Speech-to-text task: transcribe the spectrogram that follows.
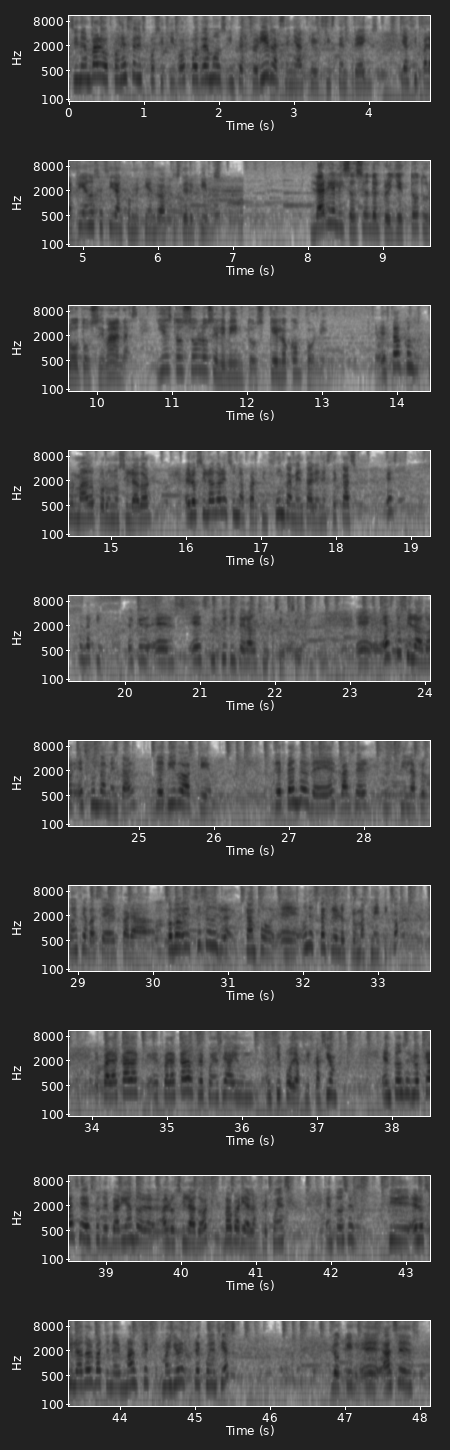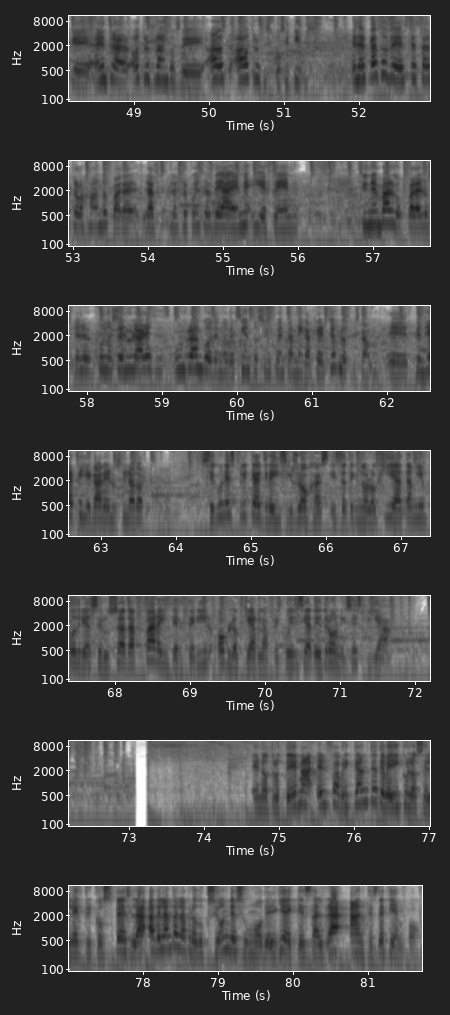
Sin embargo, con este dispositivo podemos interferir la señal que existe entre ellos y así para que ya no se sigan cometiendo actos delictivos. La realización del proyecto duró dos semanas y estos son los elementos que lo componen. Está conformado por un oscilador, el oscilador es una parte fundamental en este caso. Este, el de aquí, el que el, circuito integrado 555. Eh, este oscilador es fundamental debido a que depende de él, va a ser, si la frecuencia va a ser para, como existe un campo, eh, un espectro electromagnético, eh, para, cada, para cada frecuencia hay un, tipo de aplicación. Entonces lo que hace esto de variando al oscilador, va a variar la frecuencia. Entonces, si el oscilador va a tener más mayores frecuencias, lo que hace es que entra a otros rangos, de, a, otros dispositivos. En el caso de este, está trabajando para las, frecuencias de AM y FM. Sin embargo, para los teléfonos celulares es un rango de 950 MHz lo que eh, tendría que llegar el oscilador. Según explica Gracie Rojas, esta tecnología también podría ser usada para interferir o bloquear la frecuencia de drones espía. En otro tema, el fabricante de vehículos eléctricos Tesla adelanta la producción de su Model Y que saldrá antes de tiempo.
